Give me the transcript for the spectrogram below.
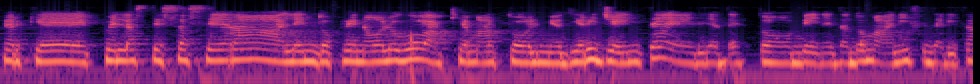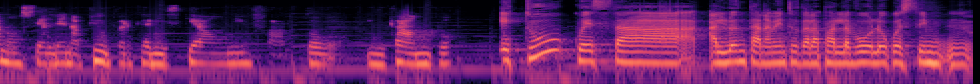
perché quella stessa sera l'endocrinologo ha chiamato il mio dirigente e gli ha detto bene da domani Federica non si allena più perché rischia un infarto in campo. E tu questo allontanamento dalla pallavolo, questo in,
